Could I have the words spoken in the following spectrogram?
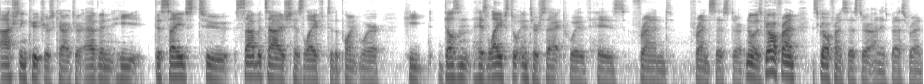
Ashton Kutcher's character Evan he decides to sabotage his life to the point where he doesn't his lives don't intersect with his friend friend sister no his girlfriend his girlfriend's sister and his best friend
